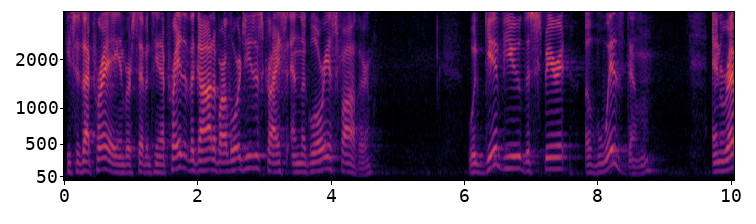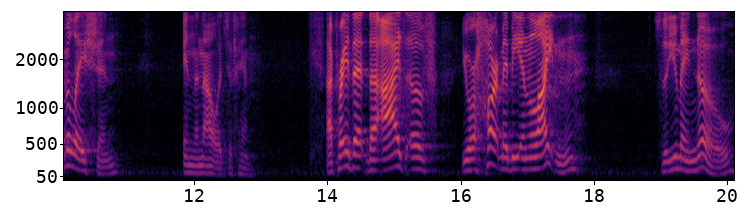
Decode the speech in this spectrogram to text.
He says, I pray, in verse 17, I pray that the God of our Lord Jesus Christ and the glorious Father would give you the spirit of wisdom and revelation in the knowledge of him. I pray that the eyes of your heart may be enlightened so that you may know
